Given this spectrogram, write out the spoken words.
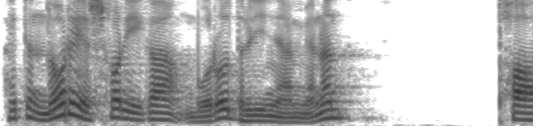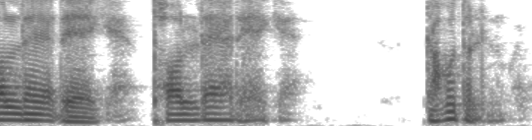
하여튼 노래 소리가 뭐로 들리냐면은 톨레레게 톨레레게 라고 들리는 거예요.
